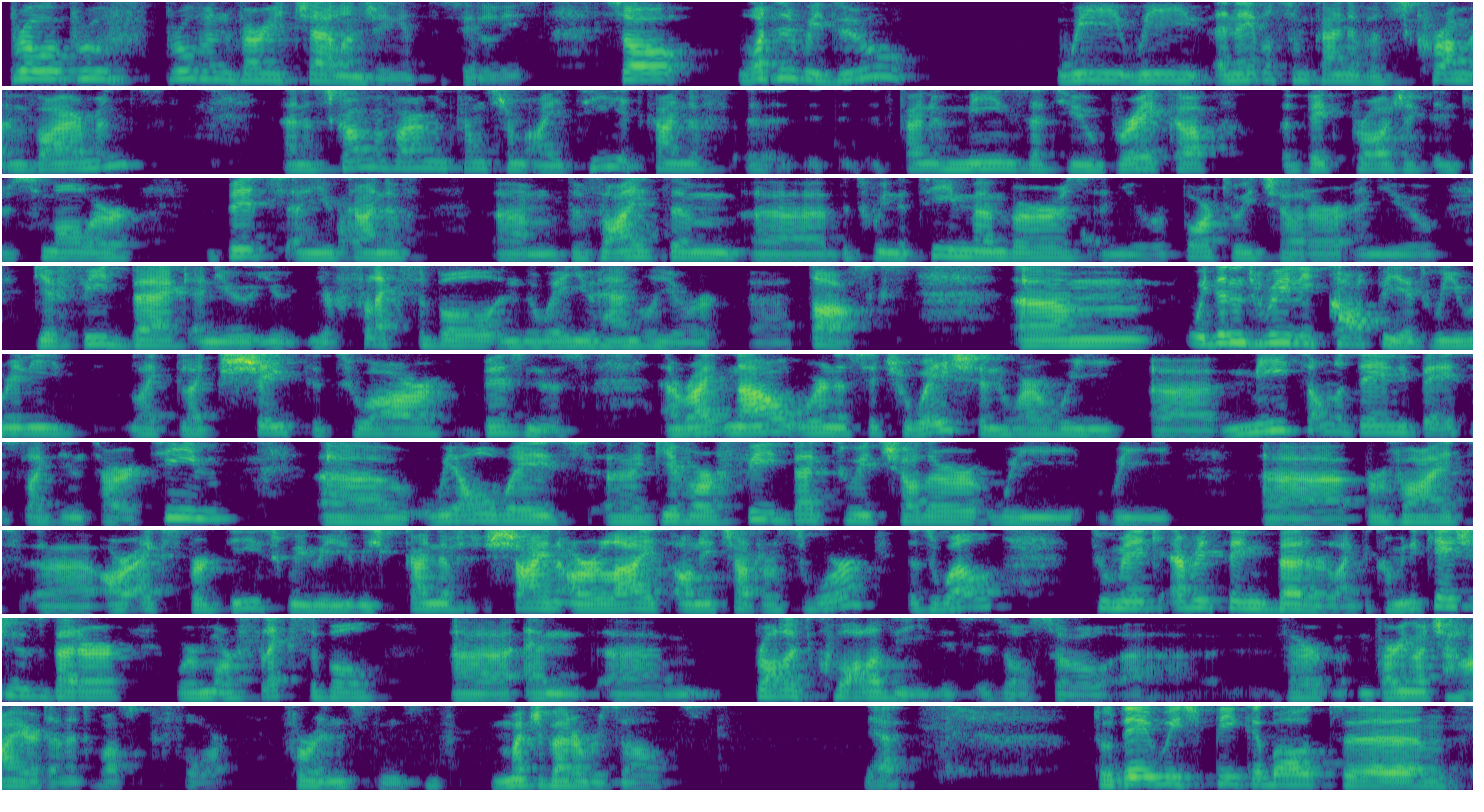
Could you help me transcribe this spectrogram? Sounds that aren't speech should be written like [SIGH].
pro proven very challenging, to say the least. So what did we do? We, we enabled some kind of a Scrum environment. And a Scrum environment comes from IT. It kind of uh, it, it kind of means that you break up a big project into smaller bits and you kind of um, divide them uh, between the team members and you report to each other and you give feedback and you, you are flexible in the way you handle your uh, tasks. Um, we didn't really copy it. We really like like shaped it to our business. And right now we're in a situation where we uh, meet on a daily basis, like the entire team. Uh, we always uh, give our feedback to each other. We we uh, provide uh, our expertise. We, we, we kind of shine our light on each other's work as well to make everything better. Like the communication is better, we're more flexible, uh, and um, product quality is, is also uh, very, very much higher than it was before. For instance, much better results. Yeah. Today we speak about um,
